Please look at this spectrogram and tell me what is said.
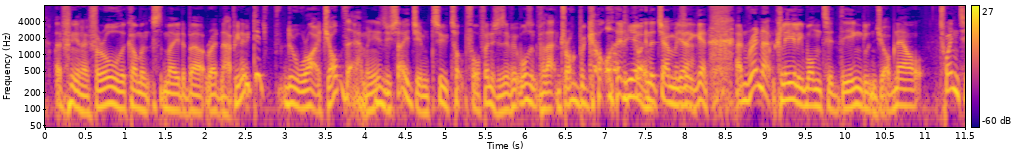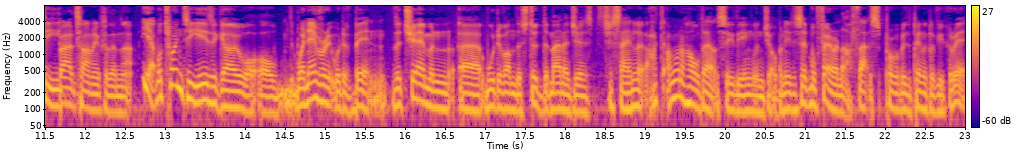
you know, for all the comments made about Redknapp, you know, he did do a right job there. I mean, as you say, Jim, two top four finishes. If it wasn't for that Drogba goal, they'd have Yeah. got in the Champions Yeah. League again. And Redknapp clearly wanted the England job. Now, twenty Bad timing for them that. yeah, well, 20 years ago, or, or whenever it would have been, the chairman uh, would have understood the manager just saying, Look, I, I want to hold out and see the England job. And he'd have said, Well, fair enough, that's probably the pinnacle of your career.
